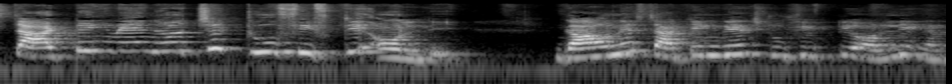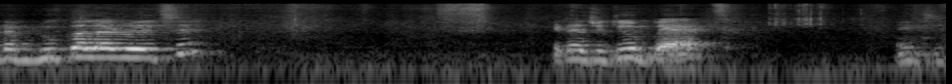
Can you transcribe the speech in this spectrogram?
স্টার্টিং রেঞ্জ হচ্ছে টু ফিফটি অনলি গাউনের starting range two fifty only এখানটা ব্লু কালার রয়েছে। এটা যদিও ব্যাক এই যে।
